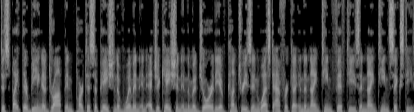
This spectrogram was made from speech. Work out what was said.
Despite there being a drop in participation of women in education in the majority of countries in West Africa in the 1950s and 1960s,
